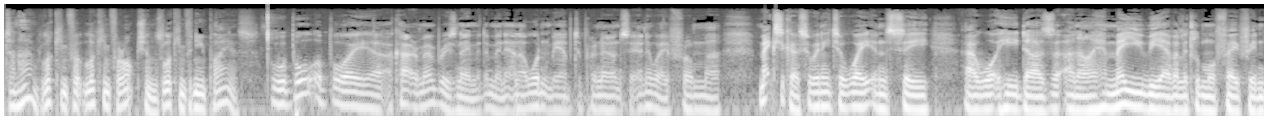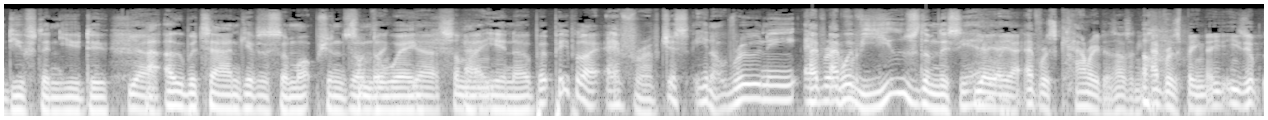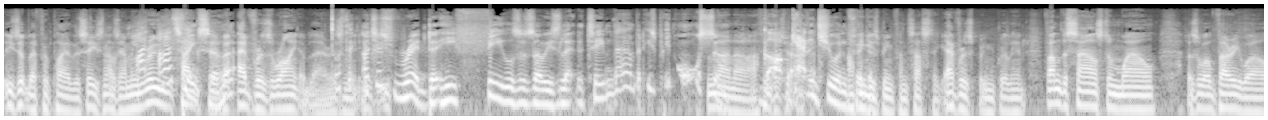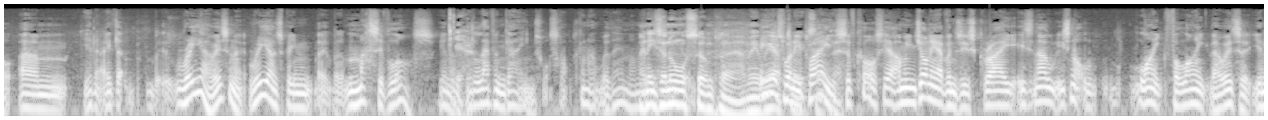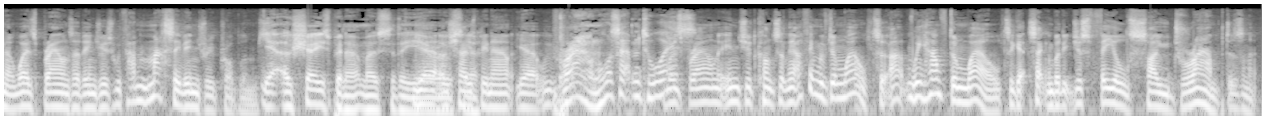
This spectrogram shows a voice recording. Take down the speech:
Don't know. Looking for looking for options, looking for new players. We bought a boy, uh, I can't remember his name at the minute, and I wouldn't be able to pronounce it anyway, from uh, Mexico. So we need to wait and see uh, what he does. And I may maybe have a little more faith in Diouf than you do. Yeah. Uh, Obertan gives us some options on the wing. yeah, something. Uh, you know, but people like Evra have just, you know, Rooney, Ev- Evra, Evra- we've used them this year. Yeah, yeah, yeah. Evra's carried us, hasn't he? Oh. Evra's been he's up he's up there for player of the season, hasn't he? I mean, I- Rooney I takes so. it, but Evra's right up there, I, isn't think, he? I just read that he feels as though he's let the team down, but he's been awesome. No, no, no. I think he's- Gargantuan I think he's been fantastic. Evra's been brilliant. Van der Sar's done well as well, very well. Um, you know, that, Rio, isn't it? Rio's been a massive loss. You know, Yeah. eleven games. What's going on with him? I mean, and he's an awesome player. I mean, He is when he plays, of course. Yeah, I mean Johnny Evans is great. He's no, he's not like for like though, is it? You know, Wes Brown's had injuries. We've had massive injury problems. Yeah, O'Shea's been out most of the year. yeah. O'Shea's also. been out. Yeah, we've Brown, what's happened to Wes? Wes Brown injured constantly. I think we've done well. To, uh, we have done well to get second, but it just feels so drab, doesn't it?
